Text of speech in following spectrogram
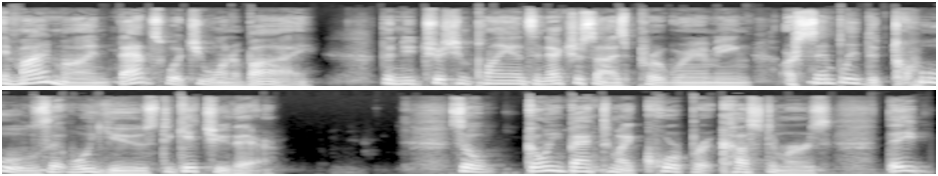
In my mind, that's what you want to buy. The nutrition plans and exercise programming are simply the tools that we'll use to get you there. So, going back to my corporate customers, they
